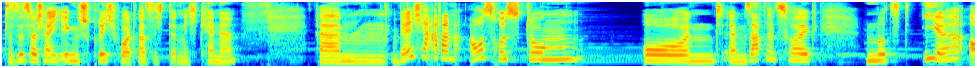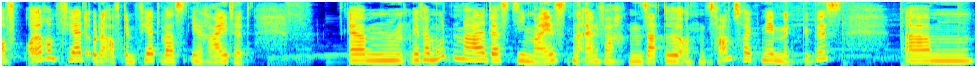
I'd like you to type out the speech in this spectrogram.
das ist wahrscheinlich irgendein Sprichwort, was ich dann nicht kenne. Ähm, welche Art an Ausrüstung und ähm, Sattelzeug nutzt ihr auf eurem Pferd oder auf dem Pferd, was ihr reitet? Ähm, wir vermuten mal, dass die meisten einfach einen Sattel und ein Zaumzeug nehmen mit Gebiss. Ähm,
